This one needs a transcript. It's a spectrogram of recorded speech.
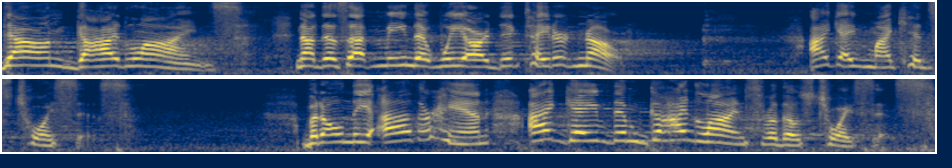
down guidelines. Now, does that mean that we are dictator? No. I gave my kids choices. But on the other hand, I gave them guidelines for those choices.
